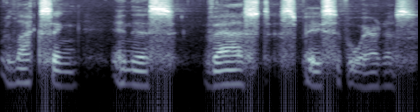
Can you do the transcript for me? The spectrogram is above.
Relaxing in this vast space of awareness.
